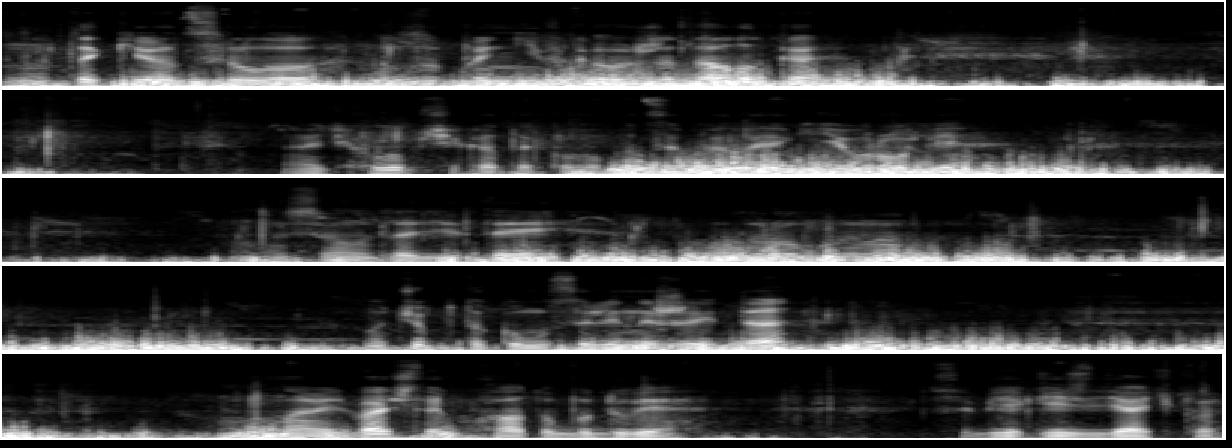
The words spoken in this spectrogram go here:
Ну таке от село, Зупинівка, ожидалка. Навіть хлопчика такого поцепили, як в Європі. Ось воно для дітей зроблено. Ну чоб в такому селі не жить, да? Ну, навіть бачите, яку хату будує собі якийсь дядько.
